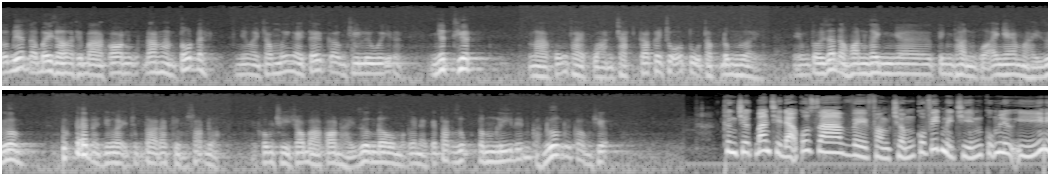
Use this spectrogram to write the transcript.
Tôi biết là bây giờ thì bà con đang làm tốt đây, nhưng mà trong mấy ngày Tết các ông chí lưu ý là nhất thiết là cũng phải quản chặt các cái chỗ tụ tập đông người. Chúng tôi rất là hoan nghênh ờ, tinh thần của anh em ở Hải Dương. Trước Tết là như vậy chúng ta đã kiểm soát được. Không chỉ cho bà con Hải Dương đâu mà cái này cái tác dụng tâm lý đến cả nước đấy các ông chị Thường trực Ban Chỉ đạo Quốc gia về phòng chống COVID-19 cũng lưu ý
